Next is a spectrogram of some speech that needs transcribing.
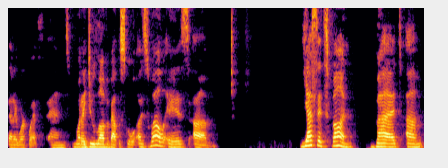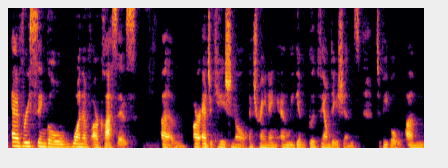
that I work with. And what I do love about the school as well is um, yes, it's fun, but um, every single one of our classes um, are educational and training, and we give good foundations to people um,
